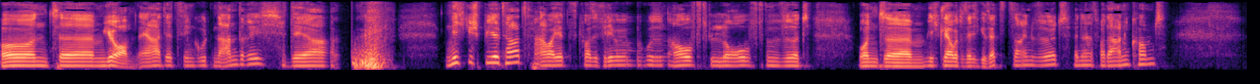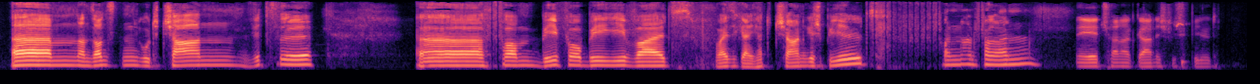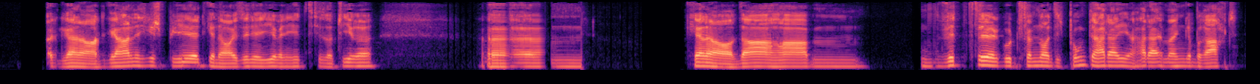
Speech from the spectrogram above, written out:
Und ähm, ja, er hat jetzt den guten Andrich, der nicht gespielt hat, aber jetzt quasi für Leverkusen auflaufen wird und ähm, ich glaube tatsächlich gesetzt sein wird, wenn er erstmal da ankommt. Ähm, ansonsten gut, Chan, Witzel, äh, vom BVB jeweils, weiß ich gar nicht, hat Chan gespielt von Anfang an? Nee, Chan hat gar nicht gespielt. Genau, hat gar nicht gespielt. Genau, ich sehe ja hier, wenn ich jetzt hier sortiere. Ähm, genau, da haben Witzel, gut, 95 Punkte hat er, hat er immerhin gebracht.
